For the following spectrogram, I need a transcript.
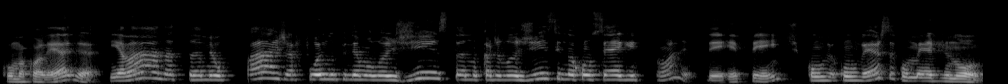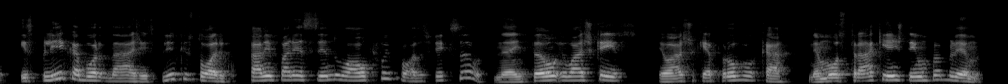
com uma colega, e ela, ah, Natan, meu pai já foi no pneumologista, no cardiologista e não consegue. Olha, de repente, conversa com o médico de novo. Explica a abordagem, explica o histórico. Tá me parecendo algo que foi pós-infecção, né? Então, eu acho que é isso. Eu acho que é provocar né? Mostrar que a gente tem um problema.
